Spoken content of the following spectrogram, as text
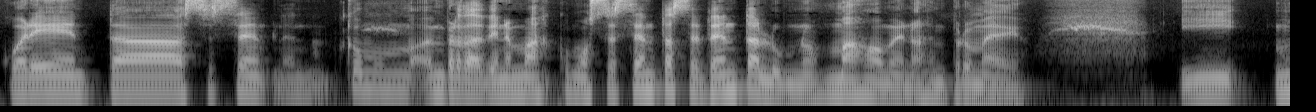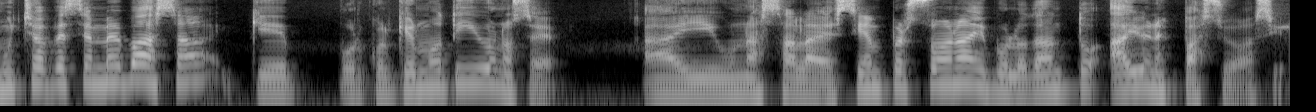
40, 60, como, en verdad tienen más como 60, 70 alumnos, más o menos en promedio. Y muchas veces me pasa que por cualquier motivo, no sé, hay una sala de 100 personas y por lo tanto hay un espacio vacío.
